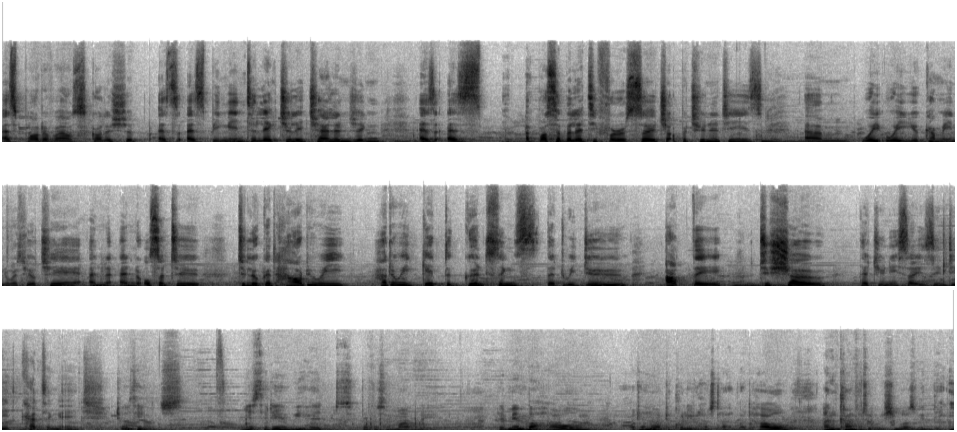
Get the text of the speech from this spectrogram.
as part of our scholarship as, as being intellectually challenging as, as a possibility for research opportunities um, where, where you come in with your chair and, and also to, to look at how do we how do we get the good things that we do out there to show that UNISA is indeed cutting edge. Two things. Yesterday we had Professor Mabwe. Remember how, I don't know what to call it hostile, but how uncomfortable she was with the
